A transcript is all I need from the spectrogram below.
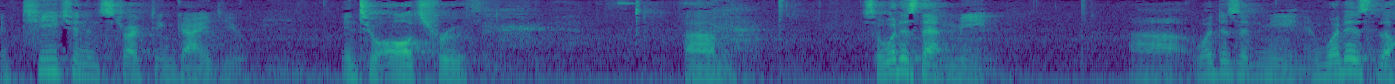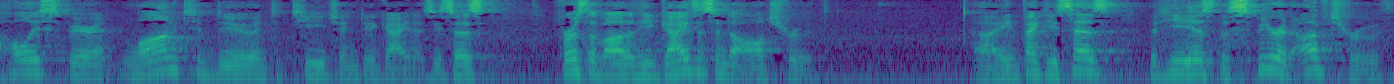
and teach and instruct and guide you into all truth. Um, so, what does that mean? Uh, what does it mean? And what does the Holy Spirit long to do and to teach and to guide us? He says, first of all, that He guides us into all truth. Uh, in fact, He says that He is the Spirit of truth,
